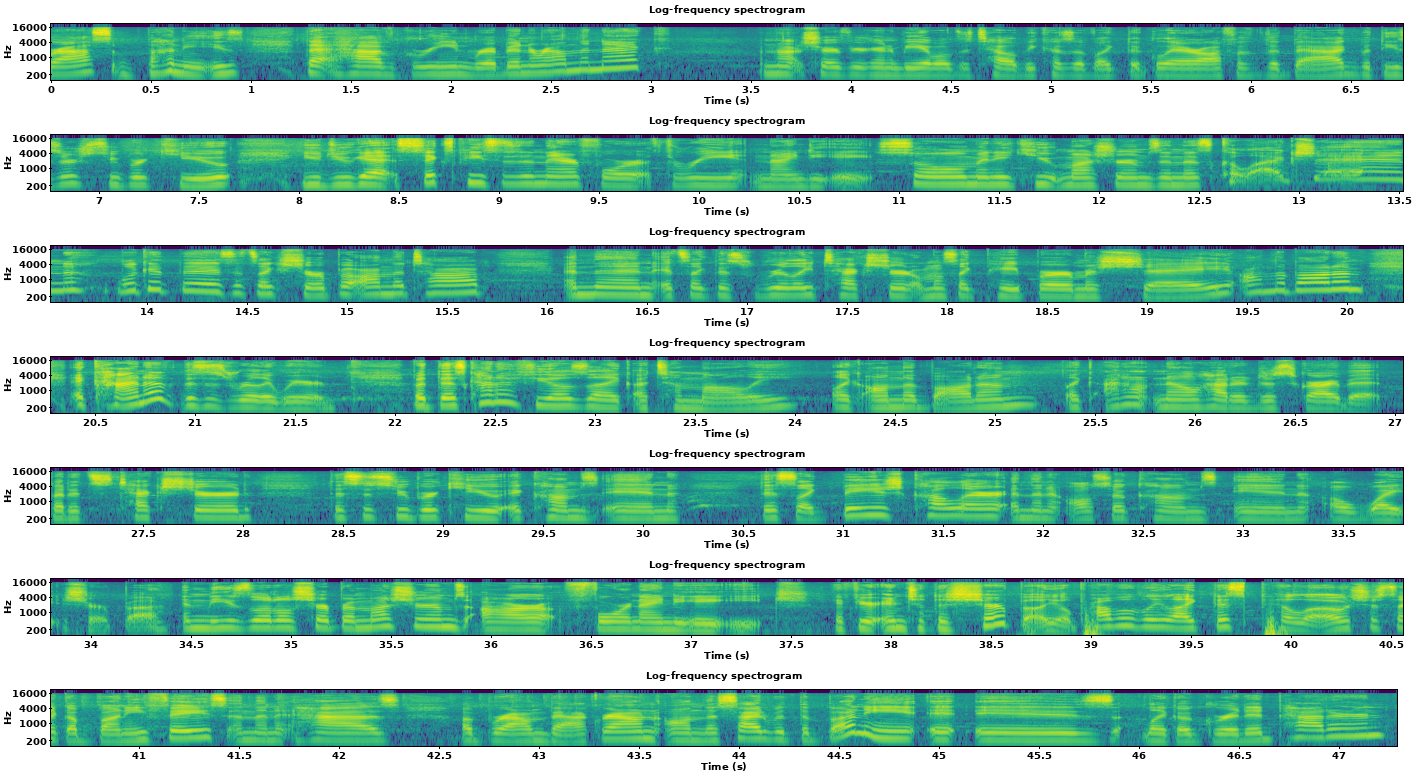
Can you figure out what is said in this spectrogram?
grass bunnies that have green ribbon around the neck. I'm not sure if you're going to be able to tell because of like the glare off of the bag, but these are super cute. You do get six pieces in there for $3.98. So many cute mushrooms in this collection. Look at this. It's like Sherpa on the top, and then it's like this really textured, almost like paper mache on the bottom. It kind of, this is really weird, but this kind of feels like a tamale, like on the bottom. Like, I don't know how to describe it, but it's textured This is super cute. It comes in this like beige color and then it also comes in a white Sherpa. And these little Sherpa mushrooms are $4.98 each. If you're into the Sherpa, you'll probably like this pillow. It's just like a bunny face and then it has a brown background. On the side with the bunny, it is like a gridded pattern.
